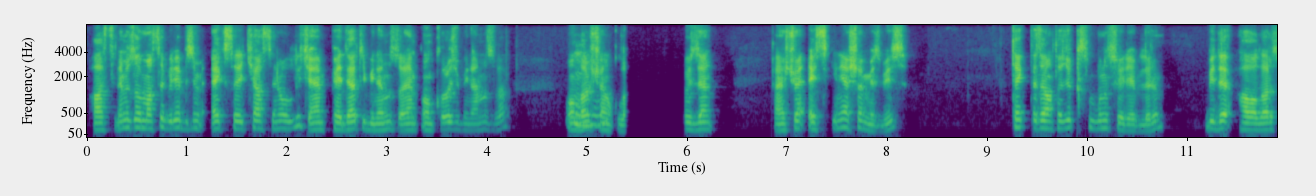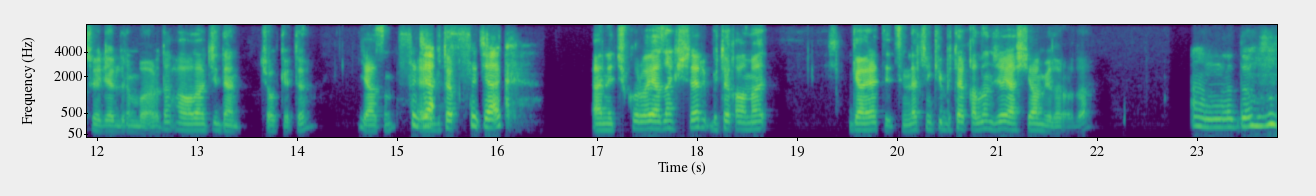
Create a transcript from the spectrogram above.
hastanemiz olmasa bile bizim ekstra iki hastane olduğu için hem pediatri binamız var hem onkoloji binamız var. Onları Hı şu hı. an kullanıyoruz. O yüzden yani şu an eksikliğini yaşamıyoruz biz. Tek dezavantajlı kısım bunu söyleyebilirim. Bir de havaları söyleyebilirim bu arada. Havalar cidden çok kötü. Yazın. Ee, Sıcak, bütek, sıcak. yani Çukurova yazan kişiler bütek almaya gayret etsinler. Çünkü bütek alınca yaşayamıyorlar orada. Anladım.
